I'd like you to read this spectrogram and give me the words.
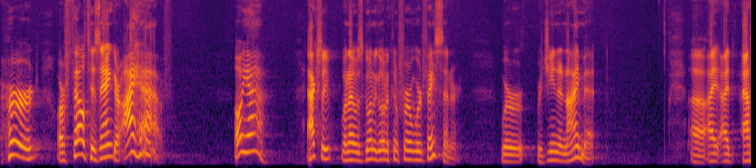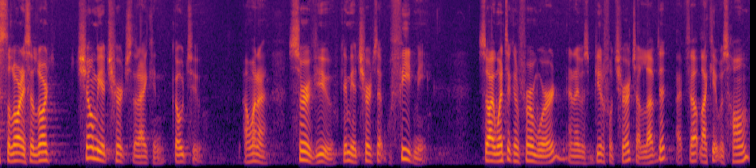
heard or felt his anger. I have. Oh, yeah. Actually, when I was going to go to Confirm Word Faith Center, where Regina and I met, uh, I, I asked the Lord, I said, Lord, show me a church that I can go to. I want to serve you. Give me a church that will feed me. So I went to Confirm Word, and it was a beautiful church. I loved it. I felt like it was home.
